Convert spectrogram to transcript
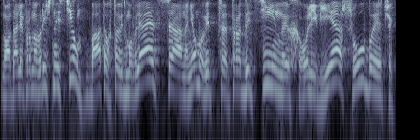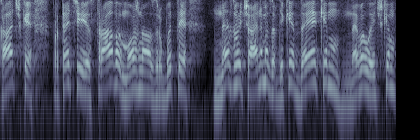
Ну а далі про новорічний стіл. Багато хто відмовляється на ньому від традиційних олів'є, шуби чи качки. Проте ці страви можна зробити незвичайними завдяки деяким невеличким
